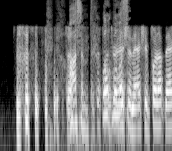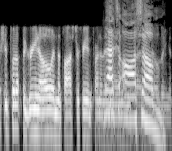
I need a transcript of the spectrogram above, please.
a, awesome. It's a fun well, tradition. Well, they actually put up they actually put up the green O and the apostrophe in front of the That's awesome.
